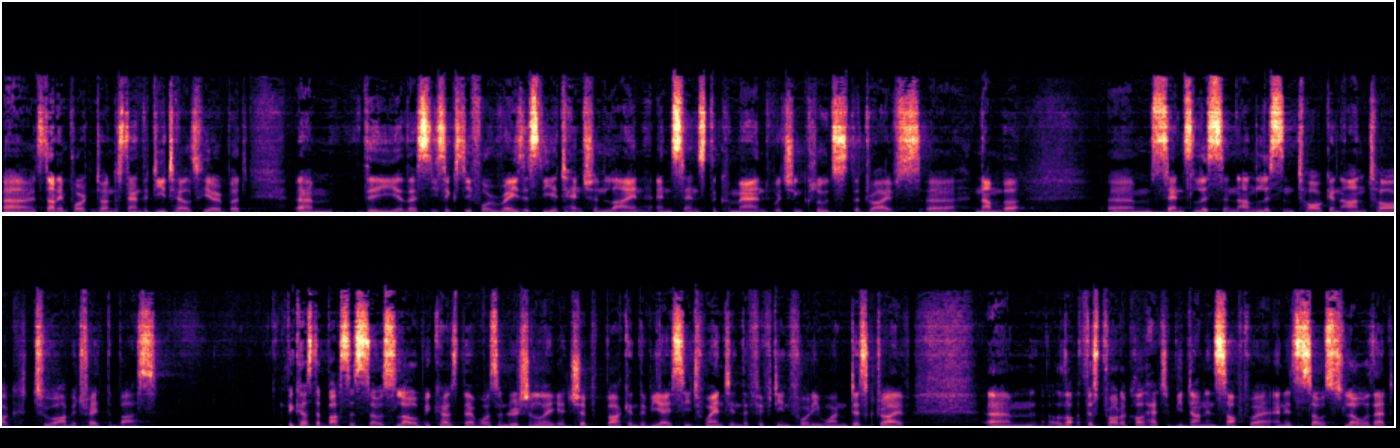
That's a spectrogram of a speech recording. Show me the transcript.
Uh, it's not important to understand the details here, but um, the, the, C64 raises the attention line and sends the command, which includes the drive's uh, number, um, sends listen, unlisten, talk, and untalk to arbitrate the bus. Because the bus is so slow, because there was originally a chip bug in the VIC-20 in the 1541 disk drive, um, this protocol had to be done in software, and it's so slow that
